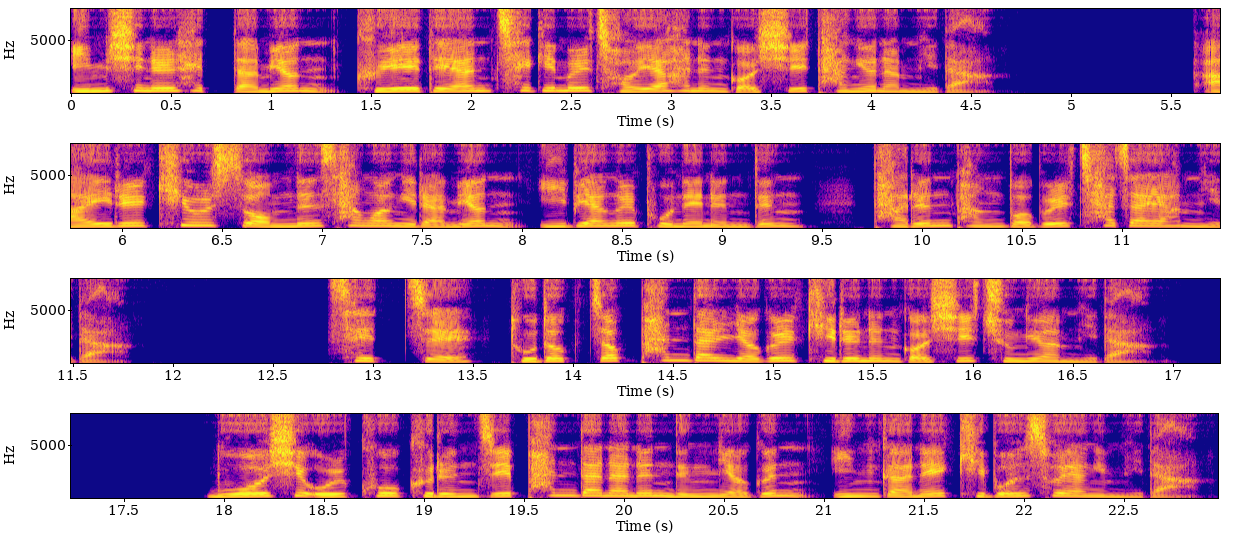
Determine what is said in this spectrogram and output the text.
임신을 했다면 그에 대한 책임을 져야 하는 것이 당연합니다. 아이를 키울 수 없는 상황이라면 입양을 보내는 등 다른 방법을 찾아야 합니다. 셋째, 도덕적 판단력을 기르는 것이 중요합니다. 무엇이 옳고 그른지 판단하는 능력은 인간의 기본 소양입니다.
